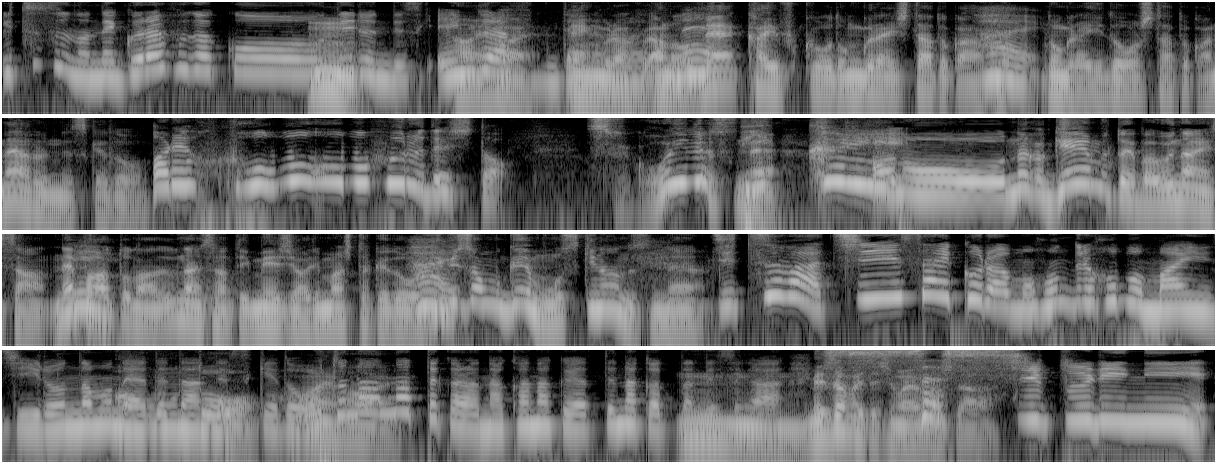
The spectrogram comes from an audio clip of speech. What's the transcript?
5つのねグラフがこううん。出るんですけど、円グラフみたいなのがはいはい円グラフ。あのね回復をどんぐらいしたとか、はい。どんぐらい移動したとかねあるんですけど。あれほぼほぼフルでしたすごいですびっね。くり、あのーなんかゲームといえばうないさん。ねええ。パートナーうないさんってイメージありましたけど、はい。日比さんもゲームお好きなんですね。実は小さい頃はもう本当にほぼ毎日いろんなものやってたんですけど、はいはい。大人になってからなかなかやってなかったんですがうん目覚めてしまいました？久しぶりに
